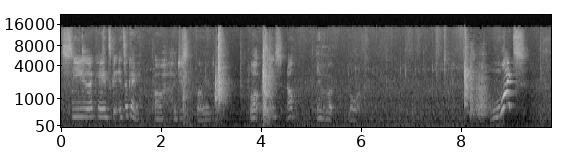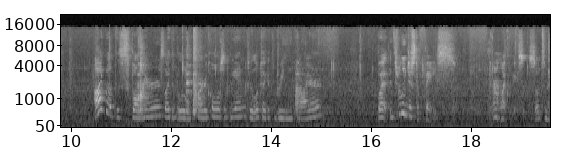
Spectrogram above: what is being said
see. Okay, it's good. It's okay. Oh, I just voted. Well, please. Nope. Didn't vote. Lower. What? I like like the spawners, like the little particles at the end, because it looks like it's breathing fire. But it's really just a face. I don't like faces, so it's a meh.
